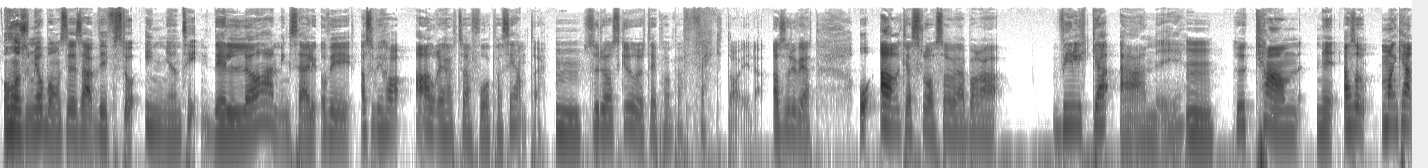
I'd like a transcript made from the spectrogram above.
Och hon som jobbar hon säger så här, vi förstår ingenting. Det är löningshelg och vi, alltså vi har aldrig haft så här få patienter. Mm. Så du har skurit dig på en perfekt dag i det. Alltså du vet. Och allt jag slås av är bara, vilka är ni? Mm. Hur kan ni, alltså man kan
